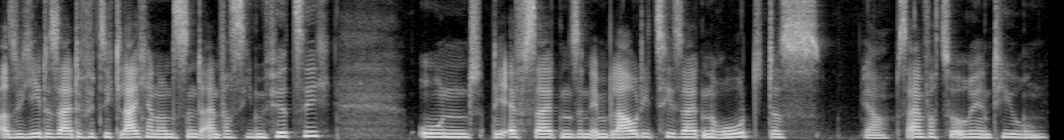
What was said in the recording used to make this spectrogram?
also jede Seite fühlt sich gleich an und es sind einfach 47. Und die F-Seiten sind in blau, die C-Seiten rot. Das ja, ist einfach zur Orientierung.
